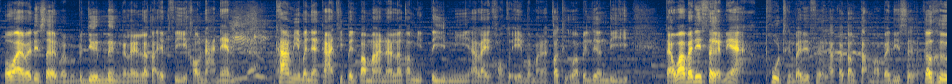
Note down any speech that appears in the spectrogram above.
เพราะว่าแบดดีเซิร์ตเหมือนมันเป็นยืนหนึ่งอะไรแล้วก็ FC เขาหนาแน่น ถ้ามีบรรยากาศที่เป็นประมาณนั้น แล้วก็มีธีมมีอะไรของตัวเองประมาณนั้น ก็ถือว่าเป็นเรื่องดี แต่ว่าแบดดีเซิร์ตเนี่ยพูดถึงแบดดีเซิร์ตแล้วก็ต้องกลับมาแบดดีเซิร์ก็คือ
